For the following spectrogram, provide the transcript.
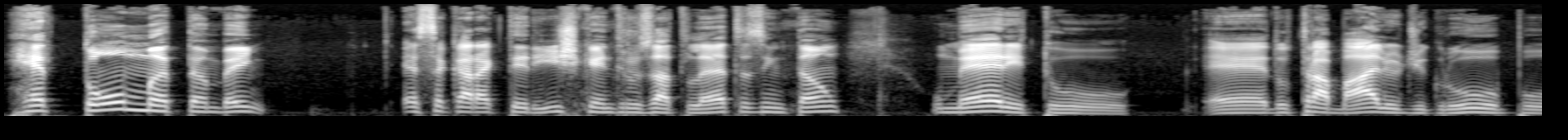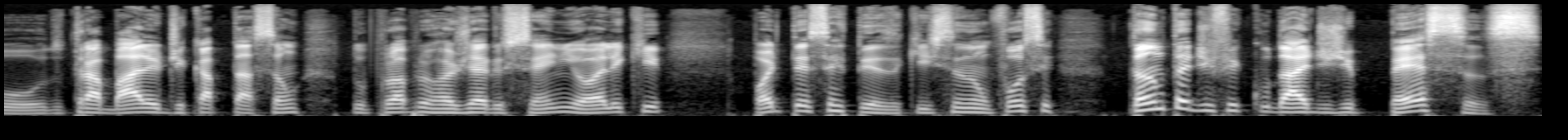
retoma também essa característica entre os atletas, então o mérito é, do trabalho de grupo, do trabalho de captação do próprio Rogério Senna. E olha que pode ter certeza que se não fosse tanta dificuldade de peças,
